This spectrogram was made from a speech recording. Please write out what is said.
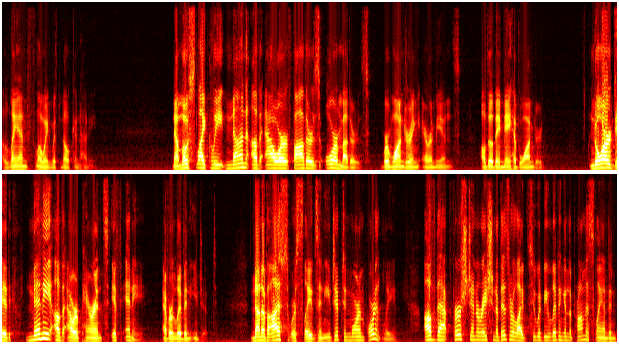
a land flowing with milk and honey. Now, most likely, none of our fathers or mothers were wandering Arameans although they may have wandered. Nor did many of our parents, if any, ever live in Egypt. None of us were slaves in Egypt, and more importantly, of that first generation of Israelites who would be living in the promised land and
